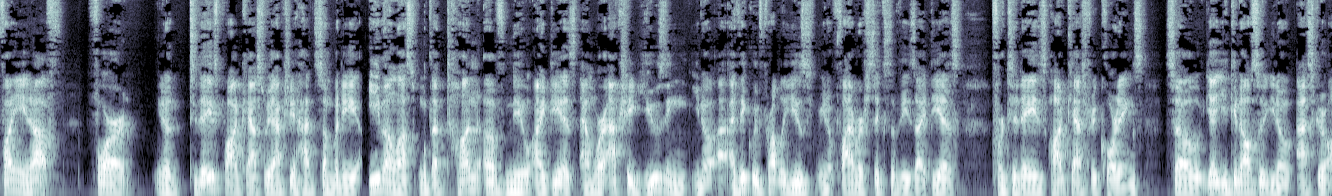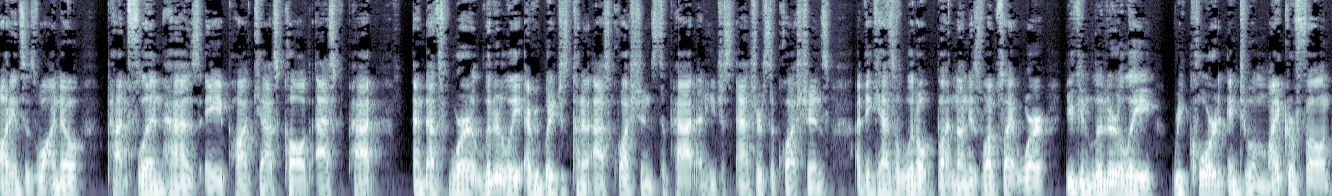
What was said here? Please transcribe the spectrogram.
Funny enough, for you know today's podcast, we actually had somebody email us with a ton of new ideas, and we're actually using you know I think we've probably used you know five or six of these ideas for today's podcast recordings. So yeah, you can also you know ask your audience as well. I know Pat Flynn has a podcast called Ask Pat and that's where literally everybody just kind of asks questions to Pat and he just answers the questions. I think he has a little button on his website where you can literally record into a microphone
